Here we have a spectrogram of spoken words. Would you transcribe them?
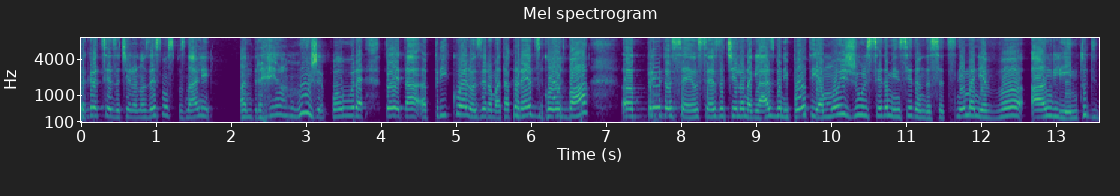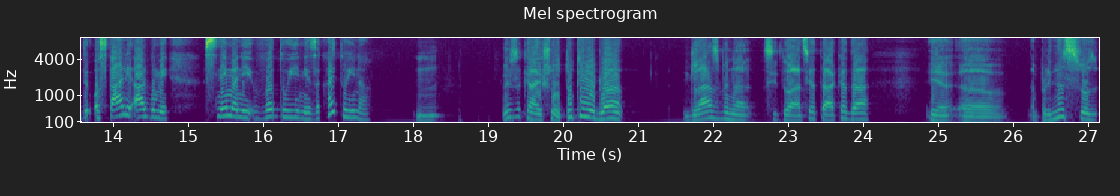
Takrat se je začelo. No, zdaj smo spoznali Andreja že pol ure. To je ta eh, prikvel oziroma ta predzgodba, eh, preden se je vse začelo na glasbeni poti. Ja, moj žul 77, snemanje v Angliji in tudi ostali albumi snemani v tujini. Zakaj tujina? Veš, zakaj je šlo? Tukaj je bila glasbena situacija taka, da je uh, pri nas so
